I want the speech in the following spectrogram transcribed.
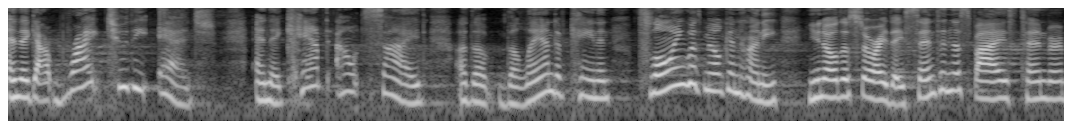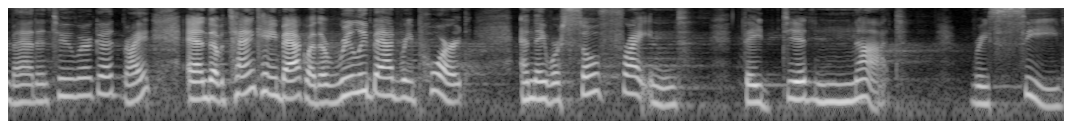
and they got right to the edge and they camped outside of the, the land of Canaan, flowing with milk and honey. You know the story. They sent in the spies, 10 were bad and two were good, right? And the 10 came back with a really bad report, and they were so frightened, they did not receive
